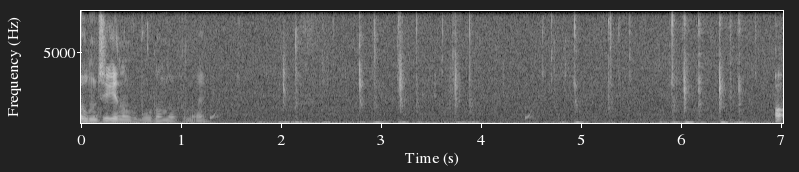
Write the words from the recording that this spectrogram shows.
여기도 움직이는 거 모르나 보네. 어.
